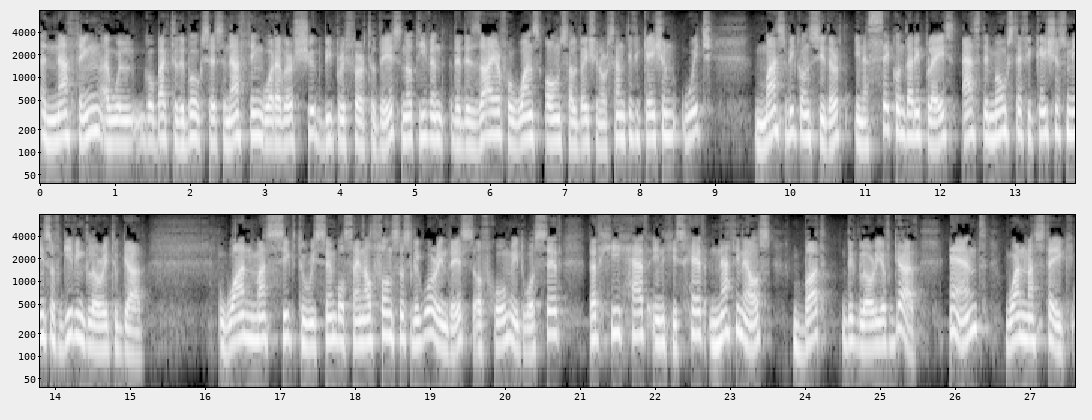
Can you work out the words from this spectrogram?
nothing. I will go back to the book. Says nothing, whatever, should be preferred to this. Not even the desire for one's own salvation or sanctification, which must be considered in a secondary place as the most efficacious means of giving glory to God. One must seek to resemble Saint Alphonsus Liguori in this, of whom it was said that he had in his head nothing else but the glory of God. And one must take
